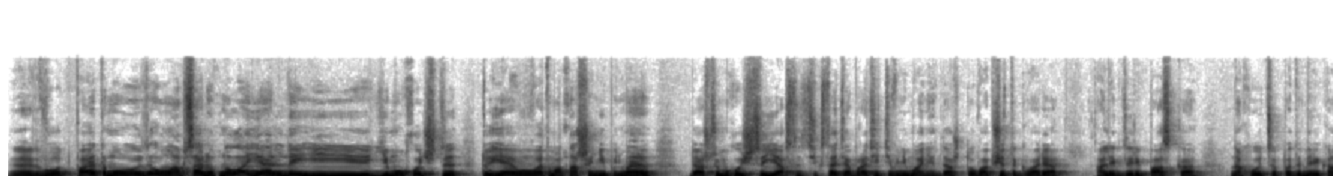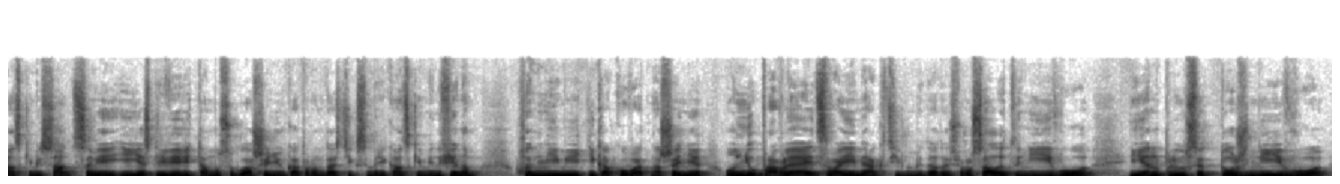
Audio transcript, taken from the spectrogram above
Э, вот. Поэтому он абсолютно лояльный, и ему хочется, то я его в этом отношении понимаю, да, что ему хочется ясности. Кстати, обратите внимание, да, что вообще-то говоря, Олег Дерипаска находится под американскими санкциями, и если верить тому соглашению, которое он достиг с американским Минфином, он не имеет никакого отношения, он не управляет своими активами. Да? То есть «Русал» – это не его, и «Н+,» – это тоже не его.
